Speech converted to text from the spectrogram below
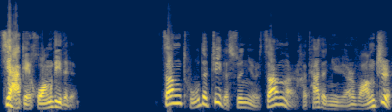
嫁给皇帝的人。臧荼的这个孙女臧儿和他的女儿王志，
